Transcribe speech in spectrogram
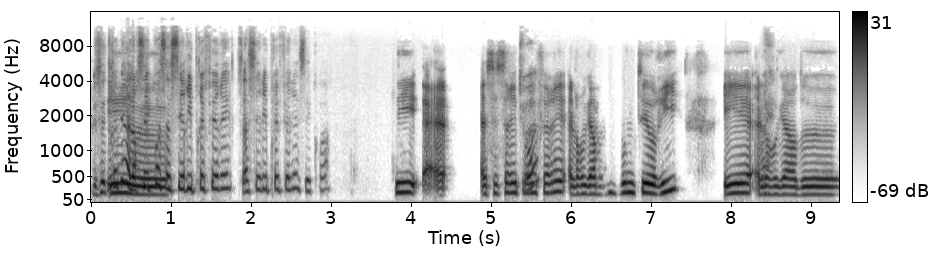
Mais c'est très bien. Alors, c'est quoi euh, sa série préférée? Sa série préférée, c'est quoi? Et, euh, Sa série préférée, elle regarde Boom Theory et elle regarde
